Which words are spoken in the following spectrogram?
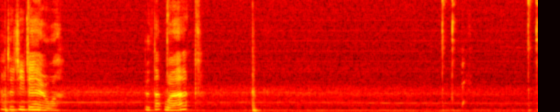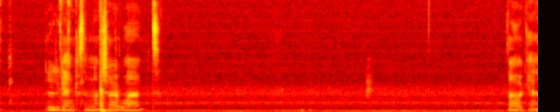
What did you do? Did that work? Do it again because I'm not sure it worked. Oh, okay.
